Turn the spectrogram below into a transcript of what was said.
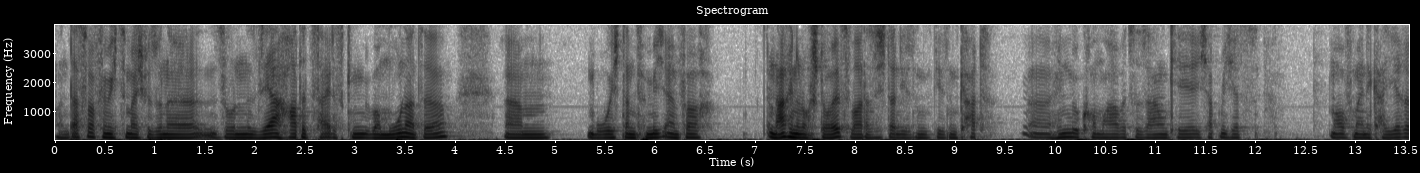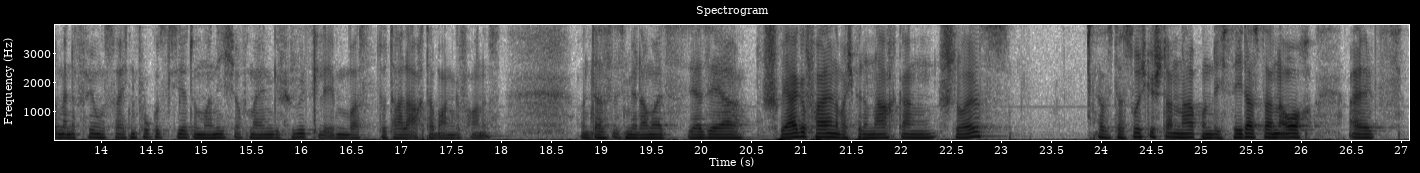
Und das war für mich zum Beispiel so eine, so eine sehr harte Zeit, das ging über Monate. Ähm, wo ich dann für mich einfach im Nachhinein noch stolz war, dass ich dann diesen, diesen Cut äh, hinbekommen habe, zu sagen, okay, ich habe mich jetzt mal auf meine Karriere, meine Führungszeichen fokussiert und mal nicht auf mein Gefühlsleben, was totale Achterbahn gefahren ist. Und das ist mir damals sehr, sehr schwer gefallen, aber ich bin im Nachgang stolz, dass ich das durchgestanden habe und ich sehe das dann auch als,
